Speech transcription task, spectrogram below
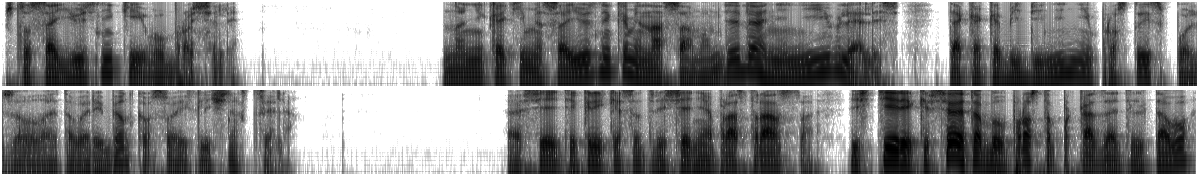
что союзники его бросили. Но никакими союзниками на самом деле они не являлись, так как объединение просто использовало этого ребенка в своих личных целях. А все эти крики сотрясения пространства, истерики, все это был просто показатель того,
